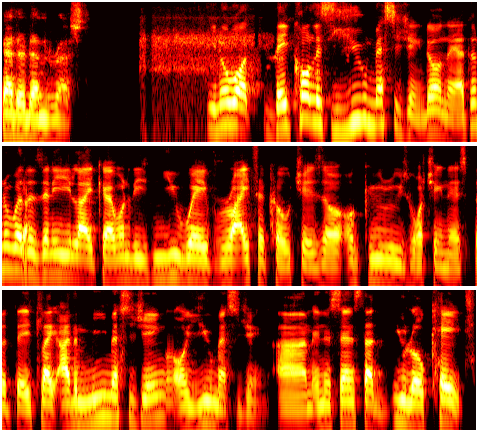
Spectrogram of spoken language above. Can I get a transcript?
better than the rest? You know what they call this you messaging, don't they? I don't know whether yeah. there's any like uh, one of these new wave writer coaches or, or, gurus watching this, but it's like either me messaging or you messaging. Um, in the sense that you locate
